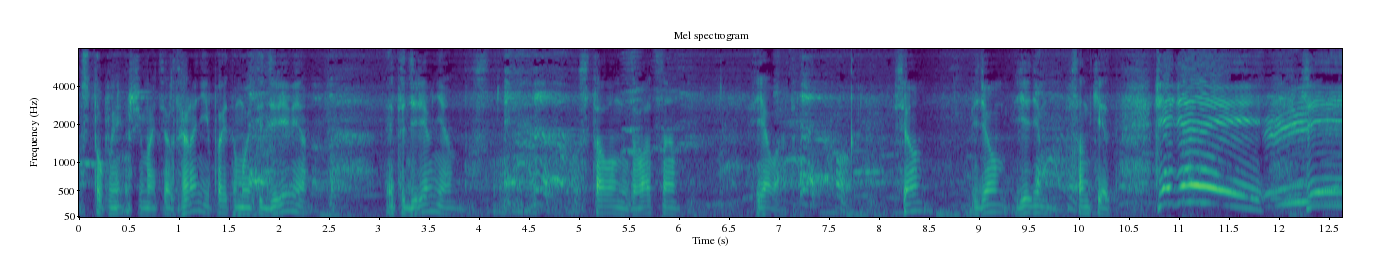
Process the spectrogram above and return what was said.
стопы Шимати Радхарани, и поэтому эти деревья, эта деревня стала называться Яват. Все, идем, едем в Санкет. Джей-джей! Джей!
